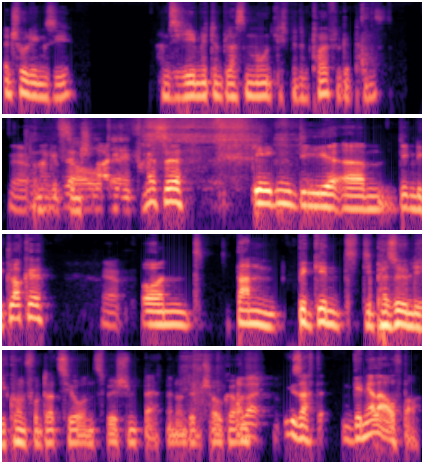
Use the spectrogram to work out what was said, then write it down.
entschuldigen Sie, haben Sie je mit dem blassen Mondlicht mit dem Teufel getanzt? Ja. Und dann gibt's den Schlag in die Fresse gegen die, ähm, gegen die Glocke. Ja. Und dann beginnt die persönliche Konfrontation zwischen Batman und dem Joker. Aber und, wie gesagt, genialer Aufbau.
